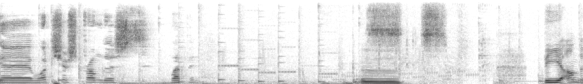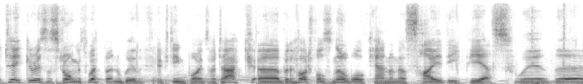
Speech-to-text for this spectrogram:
uh, what's your strongest weapon? Zzz. The Undertaker is the strongest weapon with 15 points of attack, uh, but Hurtful Snowball Cannon has high DPS with uh,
